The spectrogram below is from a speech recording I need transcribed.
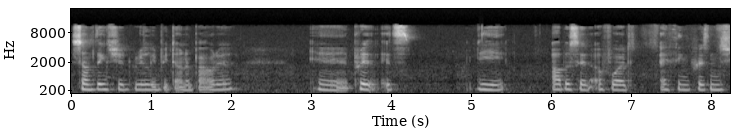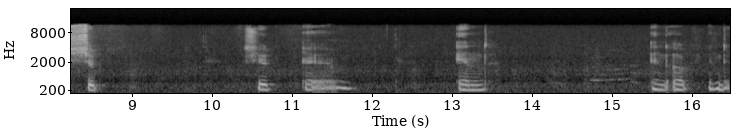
something should really be done about it. Uh, it's the opposite of what I think prisons should should um, end end up in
